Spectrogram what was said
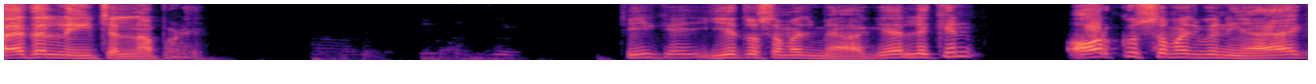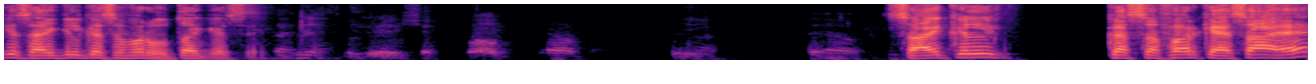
پیدل نہیں چلنا پڑے ٹھیک ہے یہ تو سمجھ میں آ گیا لیکن اور کچھ سمجھ میں نہیں آیا کہ سائیکل کا سفر ہوتا کیسے سائیکل کا سفر کیسا ہے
